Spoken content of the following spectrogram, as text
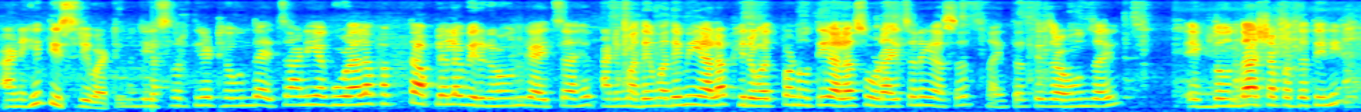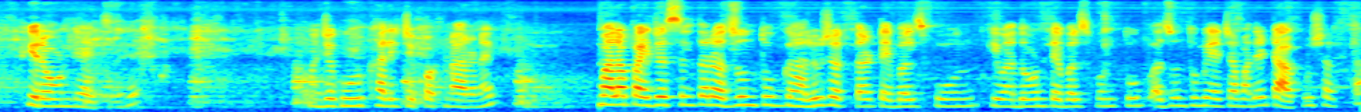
आणि ही तिसरी वाटी म्हणजे गॅसवरती हे ठेवून द्यायचं आणि या गुळाला फक्त आपल्याला विरघळून घ्यायचं आहे. आणि मध्ये मध्ये मी याला फिरवत पण होती याला सोडायचं नाही असंच नाहीतर ते जळून जाईल. एक दोनदा अशा पद्धतीने फिरवून घ्यायचं आहे. म्हणजे गूळ खाली चिपकणार नाही. मला पाहिजे असेल तर अजून तूप घालू शकता टेबल स्पून किंवा दोन टेबल स्पून तूप अजून तुम्ही याच्यामध्ये टाकू शकता.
